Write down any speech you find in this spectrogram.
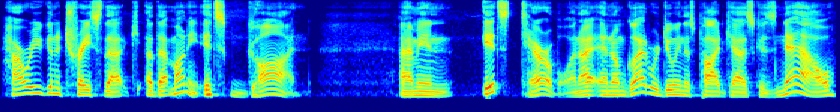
How are you going to trace that uh, that money? It's gone. I mean, it's terrible. And I and I'm glad we're doing this podcast because now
